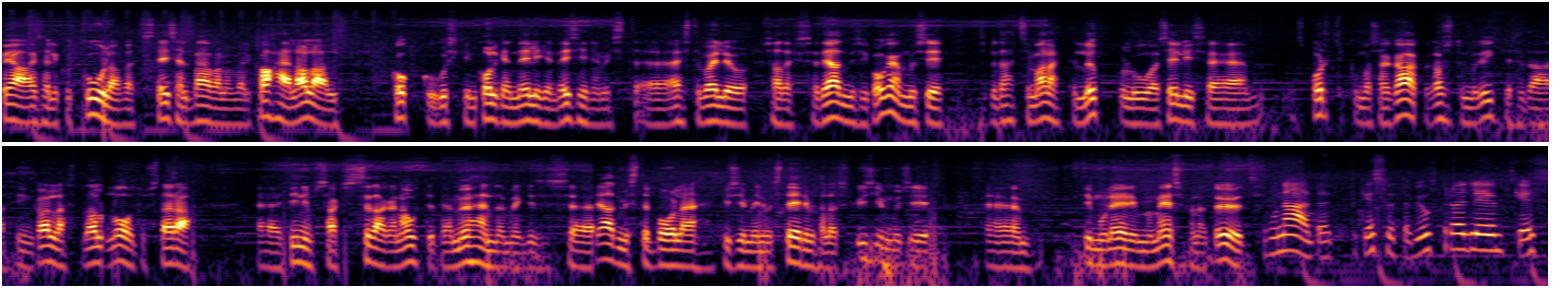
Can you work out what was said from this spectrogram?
peaasjalikult kuulavad, siis teisel päeval on veel kahel alal kokku kuskil kolmkümmend, nelikümmend esinemist, eh, hästi palju saadakse teadmisi, kogemusi, siis me tahtsime alati lõppu luua sellise sportlikuma osa ka, kasutame kõike seda siin kallastada loodust ära et inimesed saaksid seda ka nautida ja me ühendamegi siis äh, teadmiste poole, küsime investeerimisalasi küsimusi, äh, stimuleerime meeskonnatööd. nagu näed, et kes võtab juhtrolli, kes,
